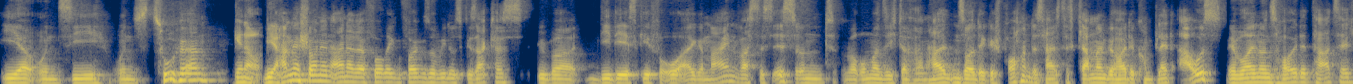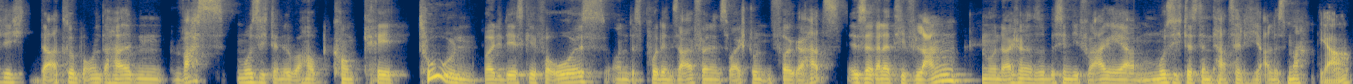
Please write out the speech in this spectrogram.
ihr und sie uns zuhören. Genau. Wir haben ja schon in einer der vorigen Folgen, so wie du es gesagt hast, über die DSGVO allgemein, was das ist und warum man sich daran halten sollte, gesprochen. Das heißt, das klammern wir heute komplett aus. Wir wollen uns heute tatsächlich darüber unterhalten, was muss ich denn überhaupt konkret tun, weil die DSGVO ist und das Potenzial für eine Zwei-Stunden-Folge hat, ist ja relativ lang. Und da ist ja so ein bisschen die Frage, ja, muss ich das denn tatsächlich alles machen? Ja.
